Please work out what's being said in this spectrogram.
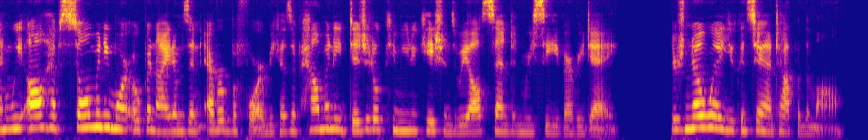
And we all have so many more open items than ever before because of how many digital communications we all send and receive every day. There's no way you can stay on top of them all.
